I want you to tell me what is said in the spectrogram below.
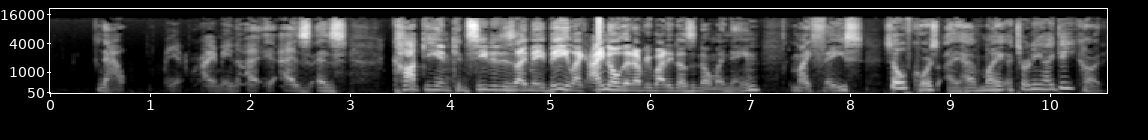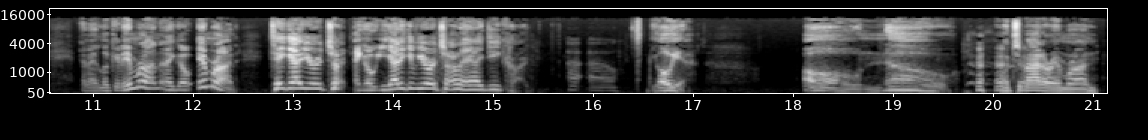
Now, you know, I mean, I, as as cocky and conceited as I may be, like I know that everybody doesn't know my name, my face. So of course I have my attorney ID card, and I look at Imran and I go, Imran, take out your attorney. I go, you got to give your attorney ID card. Uh oh. Oh yeah. Oh no. What's the matter, Imran?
